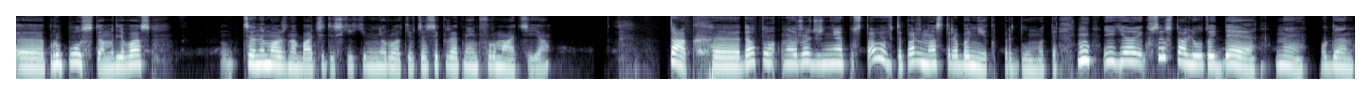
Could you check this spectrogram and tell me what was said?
е, пропустимо, для вас це не можна бачити, скільки мені років, це секретна інформація. Так, е, дату народження я поставив, тепер у нас треба нік придумати. Ну, я як все ставлю, то йде не один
